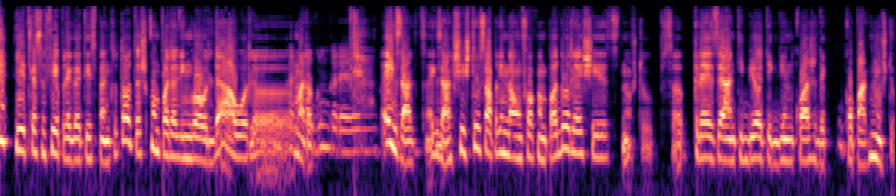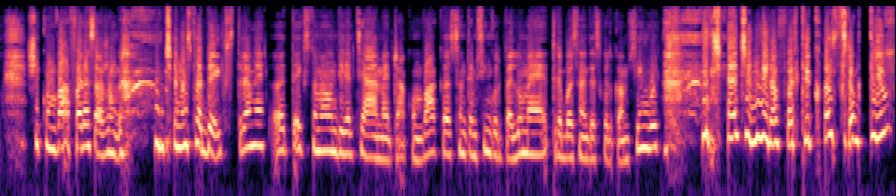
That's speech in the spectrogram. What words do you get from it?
ei trebuie să fie pregătiți pentru tot, își cumpără lingouri de aur, care mă rog. Buncăre... Exact, exact. Și știu să aprindă un foc în pădure și, nu știu, să creeze antibiotic din coajă de copac, nu știu. Și cumva, fără să ajungă în genul ăsta de extreme, textul meu în direcția aia mergea cumva, că suntem singuri pe lume, trebuie să ne descurcăm singuri, ceea ce nu era foarte constructiv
